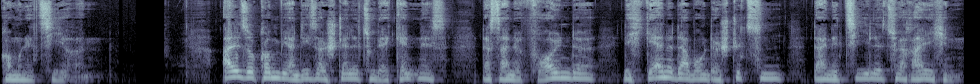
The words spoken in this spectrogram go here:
kommunizieren. Also kommen wir an dieser Stelle zu der Erkenntnis, dass deine Freunde dich gerne dabei unterstützen, deine Ziele zu erreichen.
